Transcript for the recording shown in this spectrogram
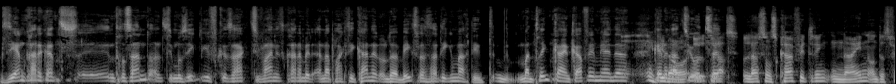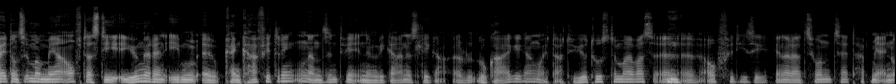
Sie haben gerade ganz äh, interessant, als die Musik lief, gesagt, Sie waren jetzt gerade mit einer Praktikantin unterwegs. Was hat die gemacht? Die, man trinkt keinen Kaffee mehr in der genau. Generation genau. Z? La, lass uns Kaffee trinken. Nein, und es fällt uns immer mehr auf, dass die Jüngeren eben äh, keinen Kaffee trinken. Dann sind wir in ein veganes Legal, äh, Lokal gegangen, weil ich dachte, hier tust du mal was, äh, hm. Äh, auch für diese Generation Z. Habe mir einen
